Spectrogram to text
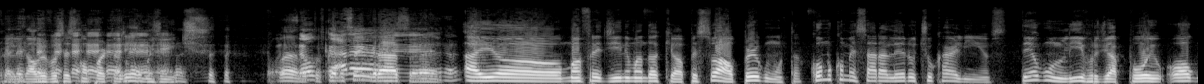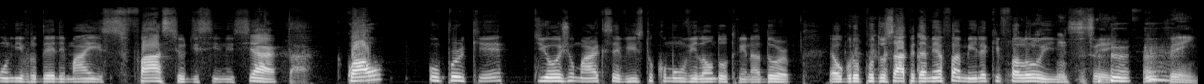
que é legal ver vocês se comportando como gente. Mano, Não, eu tô ficando cara, sem graça, é- né? Aí o Manfredini mandou aqui, ó. Pessoal, pergunta: como começar a ler o tio Carlinhos? Tem algum livro de apoio ou algum livro dele mais fácil de se iniciar? Tá. Qual o porquê de hoje o Marx ser visto como um vilão doutrinador? É o grupo do Zap da minha família que falou isso. Sim, sim.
